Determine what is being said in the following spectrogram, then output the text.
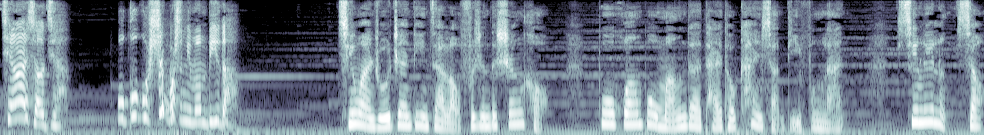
秦二小姐，我姑姑是不是你们逼的？”秦婉如站定在老夫人的身后，不慌不忙地抬头看向狄凤兰，心里冷笑：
